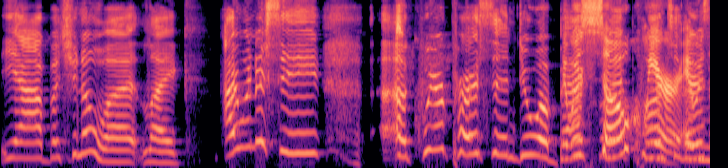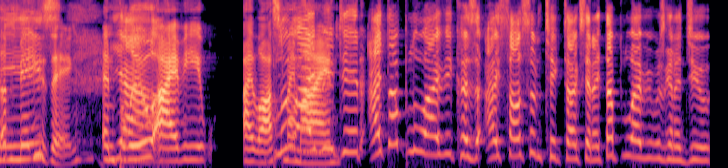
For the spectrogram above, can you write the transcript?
Yeah, but you know what? Like, I want to see a queer person do a it was so queer it was knees. amazing and Yeah. blue ivy i lost Blue my Ivy mind did. I thought Blue Ivy because I saw some TikToks and I thought Blue Ivy was gonna do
